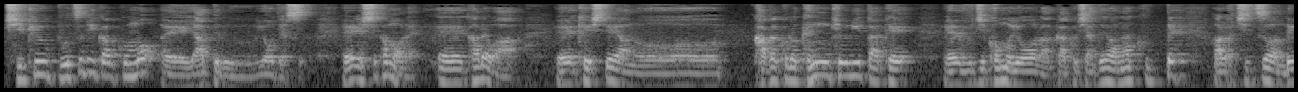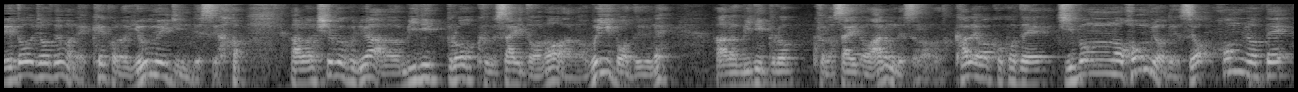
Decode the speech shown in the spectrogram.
地球物理学も、えーやってるようです、えーしかもね、えー彼は、えー決してあの科学の研究にだけえー打ち込むような学者ではなくてあの実は霊道上でもね結構の有名人ですよ。あの中国にはあのミニブロックサイトのあのウィーボーというねあのミニブロックのサイトがあるんですよ。彼はここで自分の本名ですよ。本名で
